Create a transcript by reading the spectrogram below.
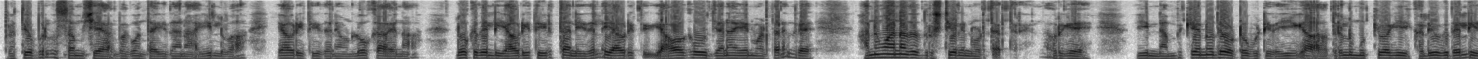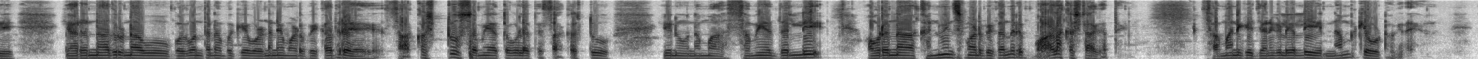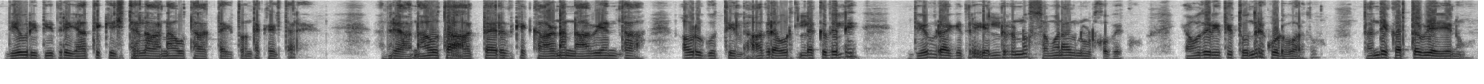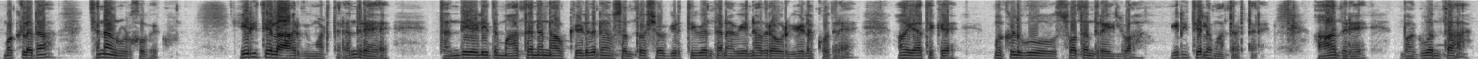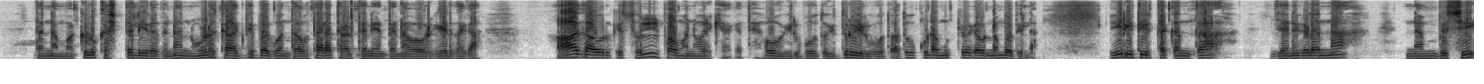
ಪ್ರತಿಯೊಬ್ಬರಿಗೂ ಸಂಶಯ, ಭಗವಂತ ಇದ್ದಾನ ಇಲ್ವಾ? ಯಾವ ರೀತಿ ಇದ್ದಾನೆ ಅವನು? ಲೋಕ ಏನ? ಲೋಕದಲ್ಲಿ ಯಾವ ರೀತಿ ಇರ್ತಾನೆ? ಇದೆಲ್ಲ ಯಾವ ರೀತಿ ಯಾವಾಗೂ ಜನ ಏನು ಮಾಡ್ತಾರೆ ಅಂದರೆ ಹನುಮಾನದ ದೃಷ್ಟಿಯಲ್ಲಿ ನೋಡ್ತಾ ಇರ್ತಾರೆ. ಅವ್ರಿಗೆ ಈ ನಂಬಿಕೆ ಅನ್ನೋದೇ ಹೊಟ್ಟೋಗ್ಬಿಟ್ಟಿದೆ ಈಗ ಅದರಲ್ಲೂ ಮುಖ್ಯವಾಗಿ ಕಲಿಯುಗದಲ್ಲಿ ಯಾರನ್ನಾದರೂ ನಾವು ಭಗವಂತನ ಬಗ್ಗೆ ವರ್ಣನೆ ಮಾಡಬೇಕಾದ್ರೆ ಸಾಕಷ್ಟು ಸಮಯ ತಗೊಳತ್ತೆ. ಸಾಕಷ್ಟು ಏನು ನಮ್ಮ ಸಮಯದಲ್ಲಿ ಅವರನ್ನು ಕನ್ವಿನ್ಸ್ ಮಾಡಬೇಕಂದ್ರೆ ಭಾಳ ಕಷ್ಟ ಆಗತ್ತೆ. ಸಾಮಾನ್ಯ ಜನಗಳಲ್ಲಿ ನಂಬಿಕೆ ಹೊಟ್ಟೋಗಿದೆ. ದೇವರಿದ್ದಿದ್ರೆ ಯಾತಕ್ಕೆ ಇಷ್ಟೆಲ್ಲ ಅನಾಹುತ ಆಗ್ತಾ ಇತ್ತು ಅಂತ ಕೇಳ್ತಾರೆ. ಅಂದರೆ ಅನಾಹುತ ಆಗ್ತಾ ಇರೋದಕ್ಕೆ ಕಾರಣ ನಾವೇ ಅಂತ ಅವ್ರಿಗೆ ಗೊತ್ತಿಲ್ಲ. ಆದರೆ ಅವ್ರ ಲೆಕ್ಕದಲ್ಲಿ ದೇವರಾಗಿದ್ದರೆ ಎಲ್ಲರನ್ನೂ ಸಮನಾಗಿ ನೋಡ್ಕೋಬೇಕು. ಯಾವುದೇ ರೀತಿ ತೊಂದರೆ ಕೊಡಬಾರ್ದು. ತಂದೆ ಕರ್ತವ್ಯ ಏನು? ಮಕ್ಕಳನ್ನ ಚೆನ್ನಾಗಿ ನೋಡ್ಕೋಬೇಕು. ಈ ರೀತಿಯೆಲ್ಲ ಆರ್ಗ್ಯೂ ಮಾಡ್ತಾರೆ. ಅಂದರೆ ತಂದೆ ಹೇಳಿದ ಮಾತನ್ನು ನಾವು ಕೇಳಿದ್ರೆ ನಾವು ಸಂತೋಷವಾಗಿರ್ತೀವಿ ಅಂತ ನಾವೇನಾದರೂ ಅವ್ರಿಗೆ ಹೇಳೋಕ್ಕೋದ್ರೆ ಆ ಯಾತಕ್ಕೆ ಮಕ್ಕಳಿಗೂ ಸ್ವಾತಂತ್ರ್ಯ ಇಲ್ವಾ? ಈ ರೀತಿ ಎಲ್ಲ ಮಾತಾಡ್ತಾರೆ. ಆದರೆ ಭಗವಂತ ತನ್ನ ಮಕ್ಕಳು ಕಷ್ಟದಲ್ಲಿರೋದನ್ನು ನೋಡೋಕ್ಕಾಗದೆ ಭಗವಂತ ಅವತಾರ ತಾಳ್ತಾನೆ ಅಂತ ನಾವು ಅವ್ರಿಗೆ ಹೇಳಿದಾಗ ಆಗ ಅವ್ರಿಗೆ ಸ್ವಲ್ಪ ಮನವರಿಕೆ ಆಗುತ್ತೆ. ಓ, ಇರ್ಬೋದು, ಇದ್ರೂ ಇರ್ಬೋದು, ಅದು ಕೂಡ ಮುಖ್ಯವಾಗಿ ಅವ್ರು ನಂಬೋದಿಲ್ಲ. ಈ ರೀತಿ ಇರ್ತಕ್ಕಂಥ ಜನಗಳನ್ನು ನಂಬಿಸಿ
